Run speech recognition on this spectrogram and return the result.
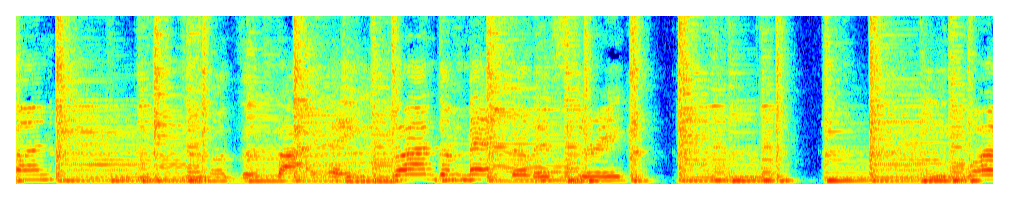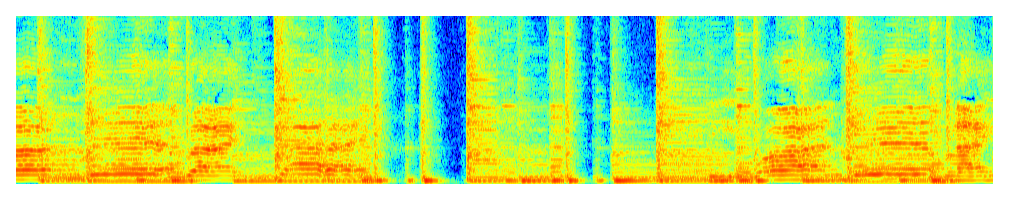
demon. Smothered by a fundamentalist streak. He wasn't right, right. He wasn't right.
